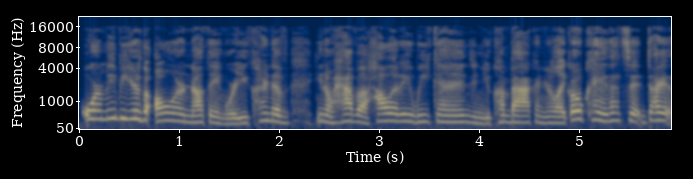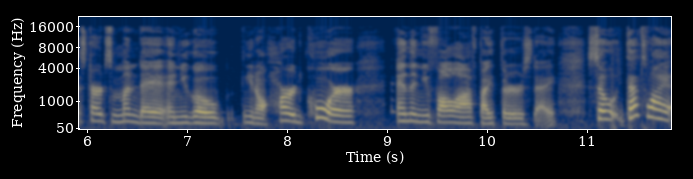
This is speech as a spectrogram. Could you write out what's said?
Or maybe you're the all or nothing where you kind of, you know, have a holiday weekend and you come back and you're like, okay, that's it. Diet starts Monday and you go, you know, hardcore and then you fall off by Thursday. So that's why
